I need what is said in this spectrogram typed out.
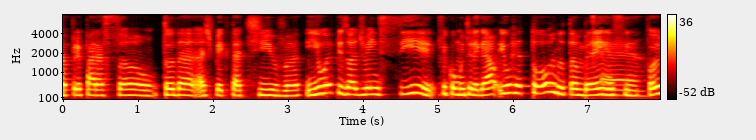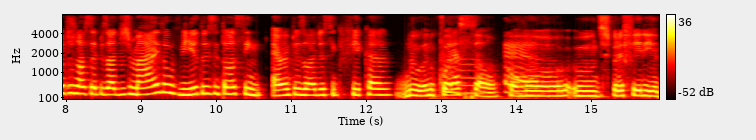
a preparação, toda a expectativa e o episódio em si ficou muito legal. E o retorno também, é. assim, foi um dos nossos episódios mais ouvidos. Então, assim, é um episódio assim que fica no, no coração, é. como um dos preferidos,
